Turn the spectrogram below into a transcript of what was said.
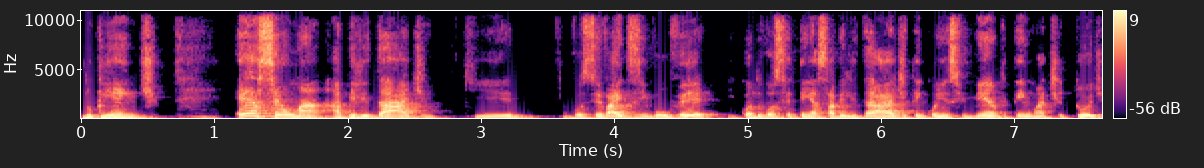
no cliente. Essa é uma habilidade que você vai desenvolver, e quando você tem essa habilidade, tem conhecimento, tem uma atitude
